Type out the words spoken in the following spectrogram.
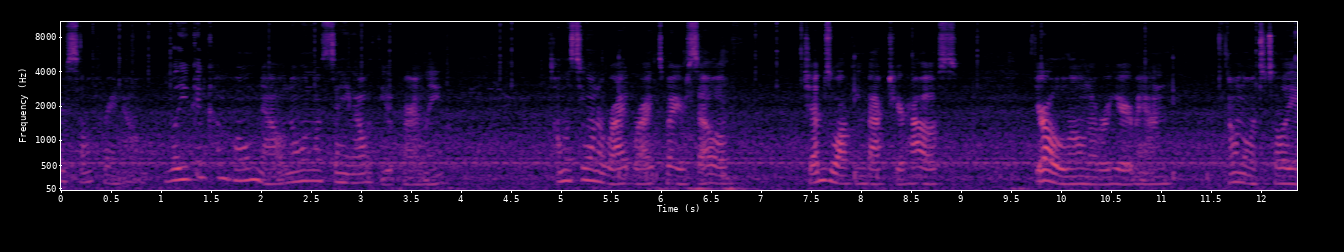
herself right now. Well, you can come home now. No one wants to hang out with you, apparently. Unless you want to ride rides by yourself. Jeb's walking back to your house. You're all alone over here, man. I don't know what to tell you.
